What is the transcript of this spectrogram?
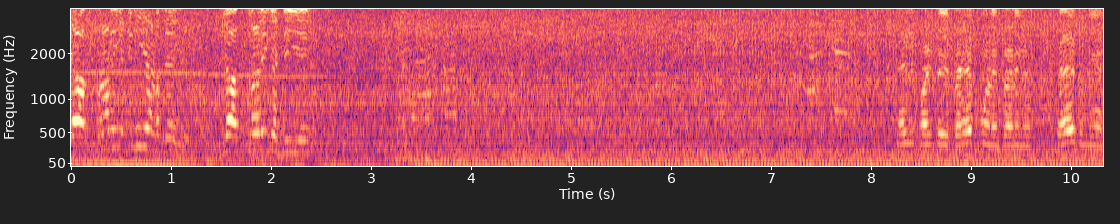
ਯਾਤਰਾ ਵਾਲੀ ਗੱਡੀ ਨਹੀਂ ਛੱਡਦੇ ਹੈਗੇ। ਯਾਤਰਾ ਵਾਲੀ ਗੱਡੀ ਏ। ਇਹ ਪੰਜ ਤੇ ਪੈਸੇ ਪਾਉਣੇ ਪੈਣਗੇ ਪੈਸੇ ਦੁਨੀਆ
